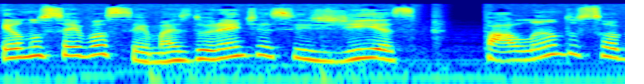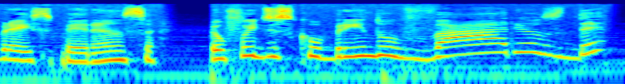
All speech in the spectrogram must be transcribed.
Eu não sei você, mas durante esses dias, falando sobre a esperança, eu fui descobrindo vários detalhes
